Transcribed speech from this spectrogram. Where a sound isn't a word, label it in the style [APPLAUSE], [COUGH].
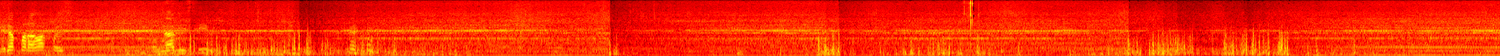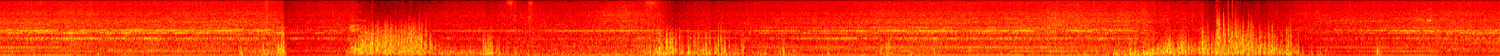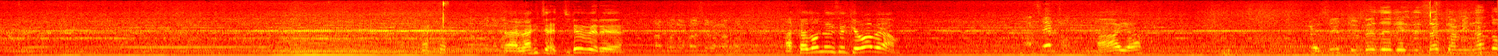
Mira para abajo, es el Navy Seal. [LAUGHS] Mira. La lancha chévere. Está bueno para hacer un arroz. ¿Hasta dónde dice que va, vean? Al centro. Ah, ya. Al centro, en vez de regresar caminando.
